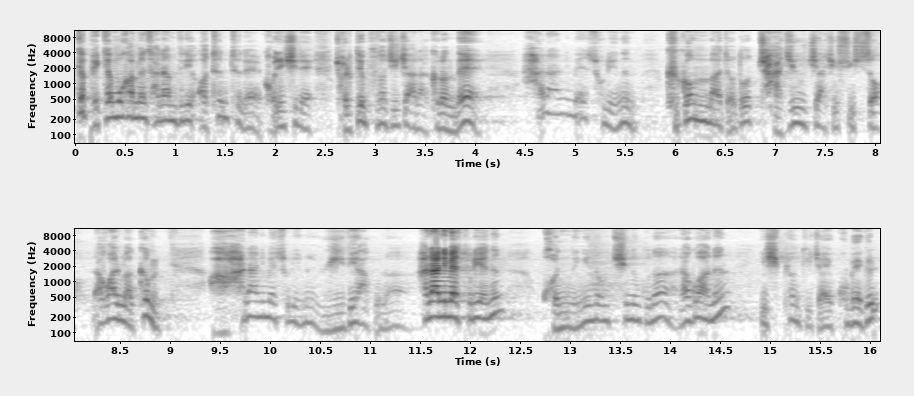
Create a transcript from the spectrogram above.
그러니까 백향목 하면 사람들이 어 튼튼해, 건실해, 절대 부서지지 않아. 그런데 하나님의 소리는 그것마저도 좌지우지하실 수 있어라고 할 만큼 아 하나님의 소리는 위대하구나. 하나님의 소리에는 권능이 넘치는구나라고 하는 이 시편 기자의 고백을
